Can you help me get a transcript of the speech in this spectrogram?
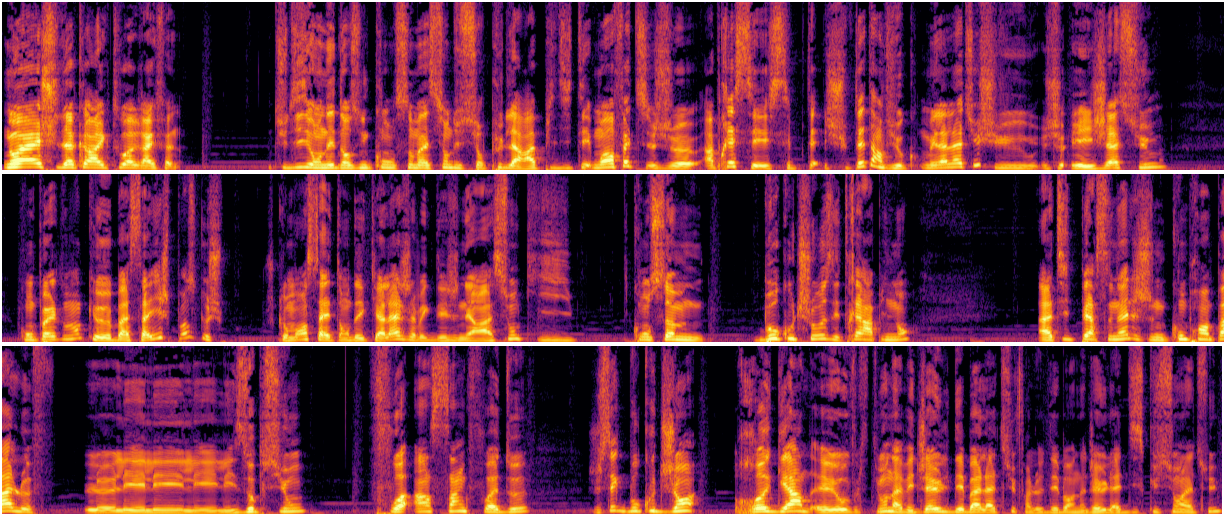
Ouais, je suis d'accord avec toi, Gryphon. Tu dis on est dans une consommation du surplus de la rapidité. Moi, en fait, je après c'est peut je suis peut-être un vieux mais là là-dessus, je suis et j'assume complètement que bah ça y est, je pense que je, commence à être en décalage avec des générations qui consomment beaucoup de choses et très rapidement. À titre personnel, je ne comprends pas le, les, les, les, les options x1, 5, x2. Je sais que beaucoup de gens regarde, et effectivement, on avait déjà eu le débat là-dessus, enfin le débat, on a déjà eu la discussion là-dessus,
